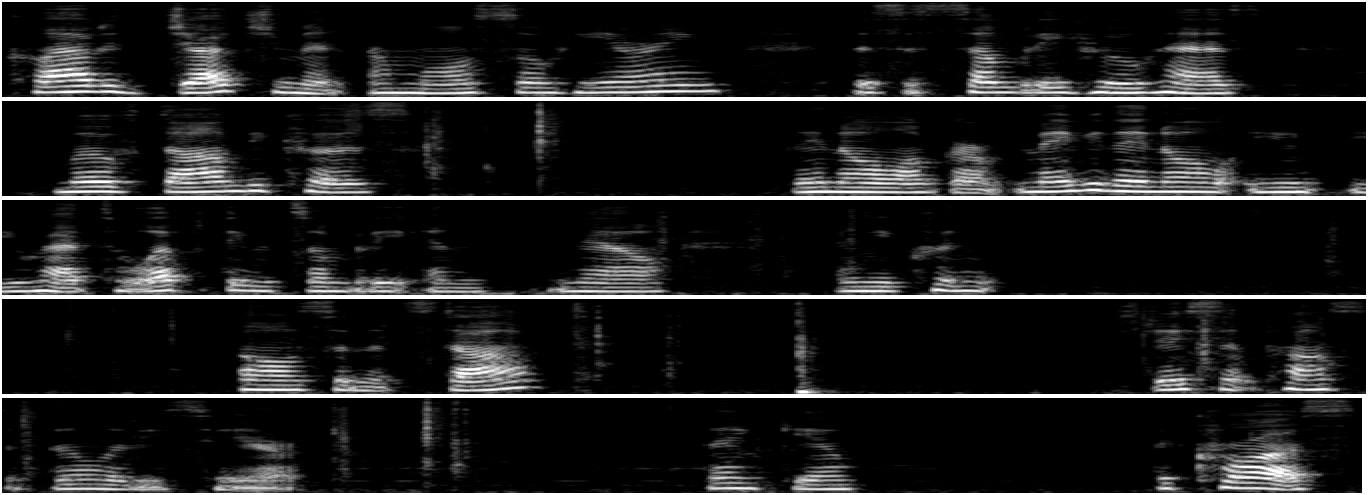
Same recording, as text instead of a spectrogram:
clouded judgment I'm also hearing. This is somebody who has moved on because they no longer, maybe they know you, you had telepathy with somebody and now, and you couldn't, all of a sudden it stopped. Adjacent possibilities here. Thank you. The cross.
